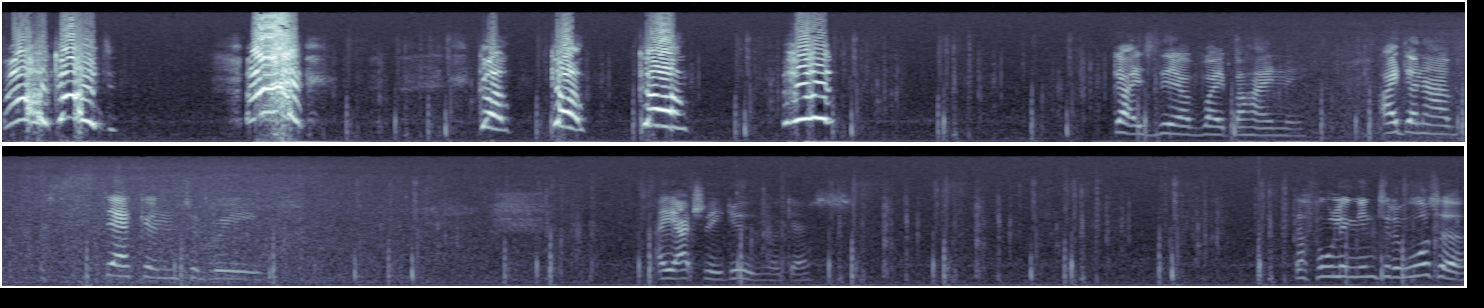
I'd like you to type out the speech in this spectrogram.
Oh god! Ah! Go! Go! Go! Guys, they are right behind me. I don't have second to breathe. I actually do, I guess. They're falling into the water.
